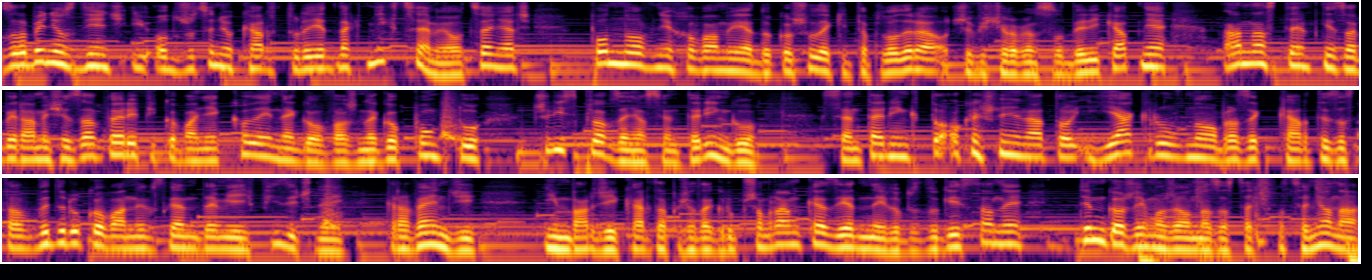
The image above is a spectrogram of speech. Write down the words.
Zrobieniu zdjęć i odrzuceniu kart, które jednak nie chcemy oceniać, ponownie chowamy je do koszulek i toplodera, oczywiście robiąc to delikatnie, a następnie zabieramy się za weryfikowanie kolejnego ważnego punktu, czyli sprawdzenia centeringu. Centering to określenie na to, jak równo obrazek karty został wydrukowany względem jej fizycznej krawędzi. Im bardziej karta posiada grubszą ramkę z jednej lub z drugiej strony, tym gorzej może ona zostać oceniona.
